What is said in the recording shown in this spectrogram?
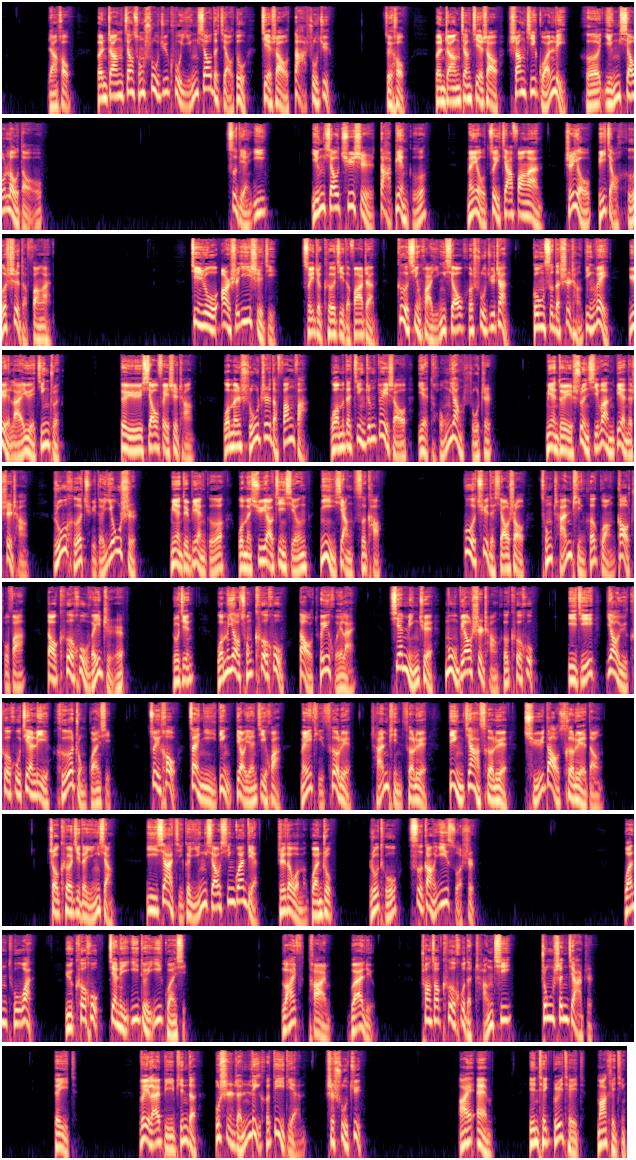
然后本章将从数据库营销的角度介绍大数据，最后本章将介绍商机管理和营销漏斗。四点一，营销趋势大变革，没有最佳方案，只有比较合适的方案。进入二十一世纪，随着科技的发展，个性化营销和数据战。公司的市场定位越来越精准。对于消费市场，我们熟知的方法，我们的竞争对手也同样熟知。面对瞬息万变的市场，如何取得优势？面对变革，我们需要进行逆向思考。过去的销售从产品和广告出发，到客户为止。如今，我们要从客户倒推回来，先明确目标市场和客户。以及要与客户建立何种关系，最后再拟定调研计划、媒体策略、产品策略、定价策略、渠道策略等。受科技的影响，以下几个营销新观点值得我们关注，如图四杠一所示：One to One，与客户建立一对一关系；Lifetime Value，创造客户的长期、终身价值。Date，未来比拼的不是人力和地点，是数据。I am integrated Marketing，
